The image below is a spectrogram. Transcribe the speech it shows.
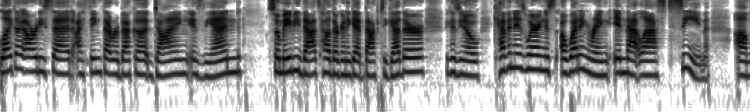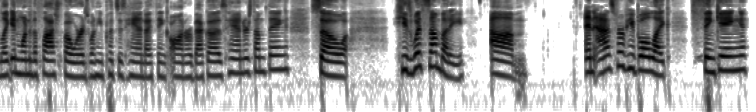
Like I already said, I think that Rebecca dying is the end. So maybe that's how they're going to get back together because, you know, Kevin is wearing a, wedding ring in that last scene um, like in one of the flash forwards when he puts his hand, I think, on Rebecca's hand or something. So he's with somebody. Um, and as for people like thinking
